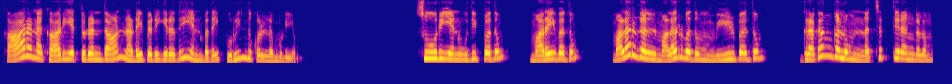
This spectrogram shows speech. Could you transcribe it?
காரண காரியத்துடன் தான் நடைபெறுகிறது என்பதை புரிந்து கொள்ள முடியும். சூரியன் உதிப்பதும் மறைவதும் மலர்கள் மலர்வதும் வீழ்வதும் கிரகங்களும் நட்சத்திரங்களும்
